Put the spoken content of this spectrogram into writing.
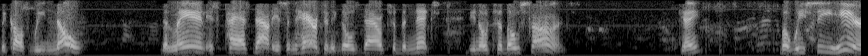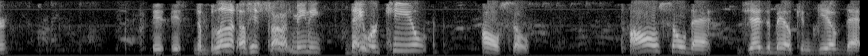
because we know the land is passed down. It's inherited. It goes down to the next, you know, to those sons. Okay? But we see here it, it, the blood of his son, meaning they were killed also. Also that Jezebel can give that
